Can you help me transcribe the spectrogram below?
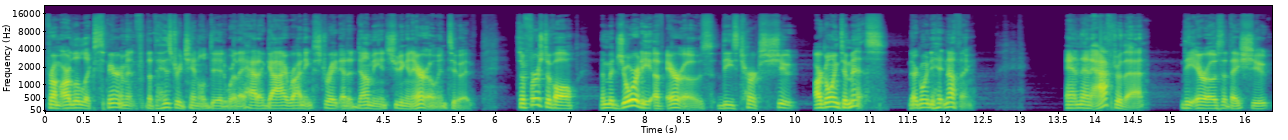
from our little experiment that the History Channel did, where they had a guy riding straight at a dummy and shooting an arrow into it. So, first of all, the majority of arrows these Turks shoot are going to miss. They're going to hit nothing. And then after that, the arrows that they shoot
